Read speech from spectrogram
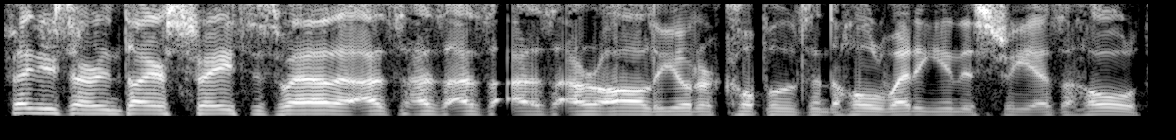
Venues are in dire straits as well as as as as are all the other couples and the whole wedding industry as a whole.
